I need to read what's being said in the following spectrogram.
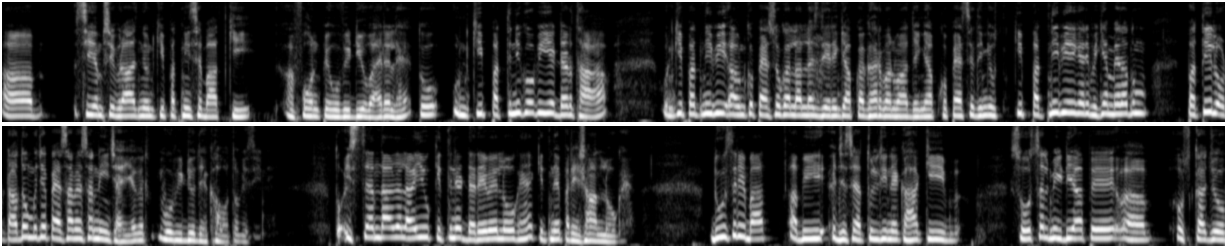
सी एम शिवराज ने उनकी पत्नी से बात की फ़ोन पे वो वीडियो वायरल है। तो उनकी पत्नी को भी ये डर था। उनकी पत्नी भी उनको पैसों का लालच दे रही कि आपका घर बनवा देंगे, आपको पैसे देंगे। उसकी पत्नी भी ये कह रही भैया, मेरा तुम पति लौटा दो, मुझे पैसा वैसा नहीं चाहिए, अगर वो वीडियो देखा हो तो किसी ने। तो इससे अंदाज़ा लगाइए, वो कितने डरे हुए लोग हैं, कितने परेशान लोग हैं। दूसरी बात, अभी जैसे अतुल जी ने कहा कि सोशल मीडिया पे उसका जो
